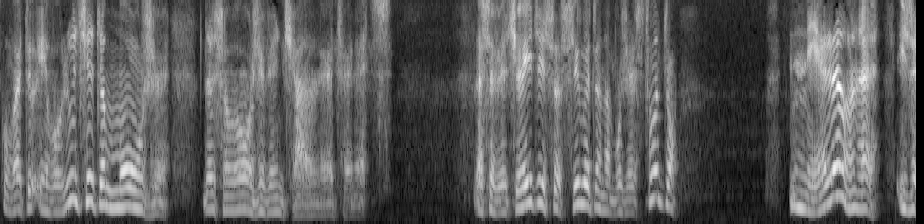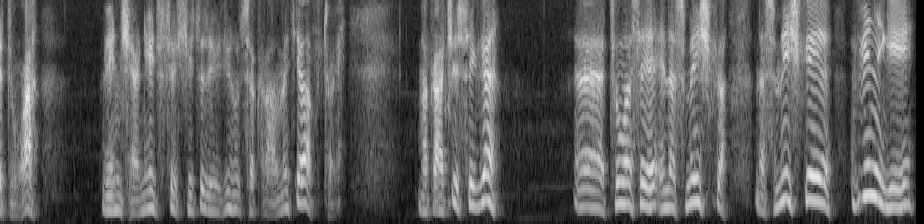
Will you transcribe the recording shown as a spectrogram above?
когато еволюцията може да сложи венчалният венец. Да се вечеете с силата на Божеството не е равна и за това венчанието се счита е един от сакралните актове. Макар че сега е, това се е насмешка. Насмешка е винаги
